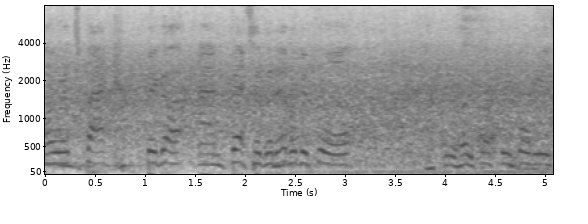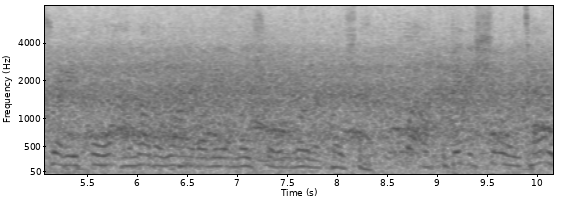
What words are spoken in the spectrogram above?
It's back, bigger and better than ever before. We hope everybody is ready for another ride on the emotional roller coaster. Well, the biggest show in town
